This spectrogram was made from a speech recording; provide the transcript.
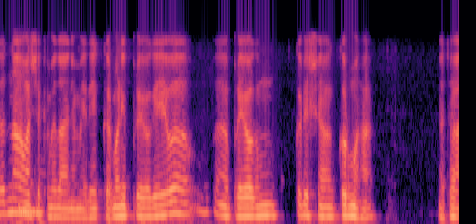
तद् न आवश्यकम् इदानीं यदि कर्मणि प्रयोगे एव प्रयोगं करिष्य कुर्मः। यथा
